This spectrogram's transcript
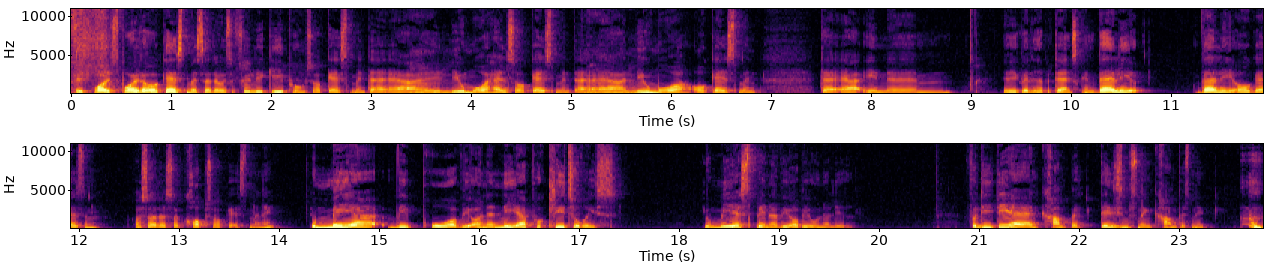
hvis sprøjt, sprøjteorgasme, så er det jo selvfølgelig G-punktsorgasmen, der er Ah. øh, livmorhalsorgasmen, der er livmororgasmen, der er en, øh, jeg ved ikke, hvad det hedder på dansk, en valley, valley-orgasm, og så er der så kropsorgasmen. Ikke? Jo mere vi bruger, vi onanerer på klitoris, jo mere spænder vi op i underlivet. Fordi det er en krampe. Det er ligesom sådan en krampe, sådan en, mm,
